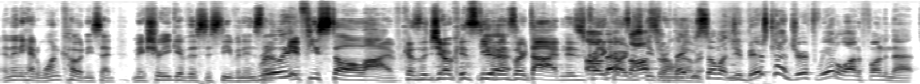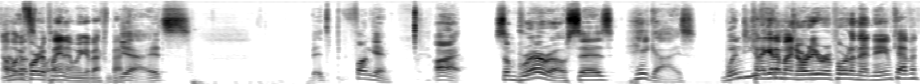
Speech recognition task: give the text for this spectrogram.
And then he had one code, and he said, "Make sure you give this to Steven Insler Really? if he's still alive," because the joke is Steven Yeah. Insler died, and his Oh, credit that's card just keeps awesome. rolling Thank over. you so much. Dude, Bears Can't Drift, we had a lot of fun in that. I'm uh, looking Let's forward to playing that when we get back from PAX. Yeah, it's it's fun game. All right. Sombrero says, "Hey guys, when do you Can I get a minority report on that name, Kevin?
